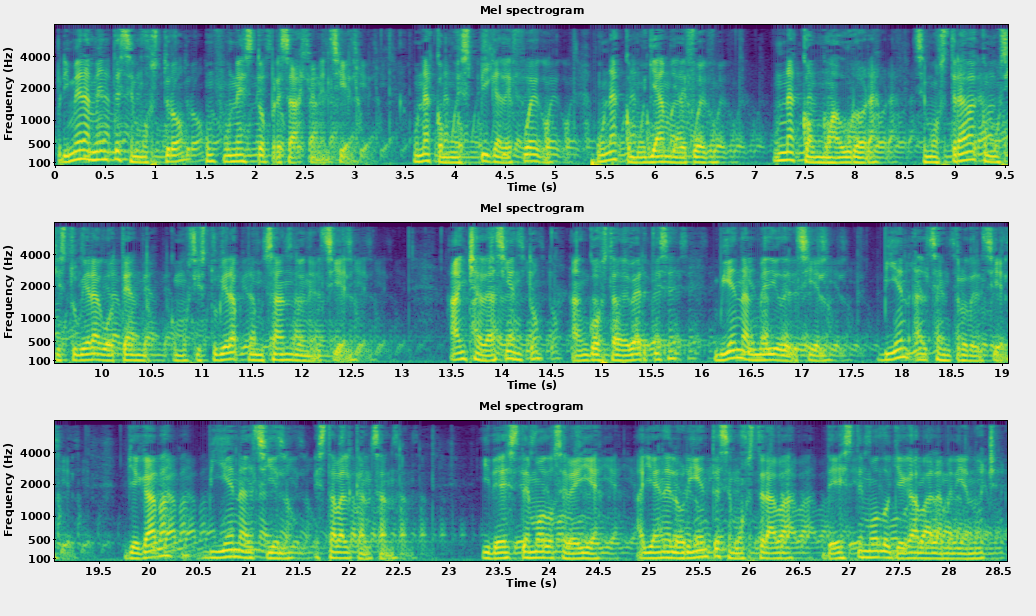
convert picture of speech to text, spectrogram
primeramente se mostró un funesto presagio en el cielo, una como espiga de fuego, una como llama de fuego, una como aurora. Se mostraba como si estuviera goteando, como si estuviera punzando en el cielo. Ancha de asiento, angosta de vértice, bien al medio del cielo, bien al centro del cielo. Llegaba bien al cielo, estaba alcanzando y de este modo se veía. Allá en el oriente se mostraba, de este modo llegaba a la medianoche.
